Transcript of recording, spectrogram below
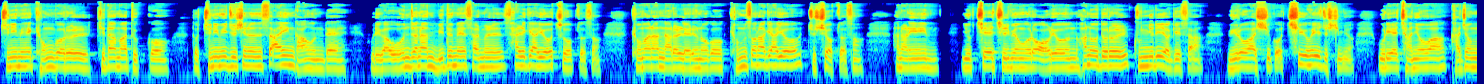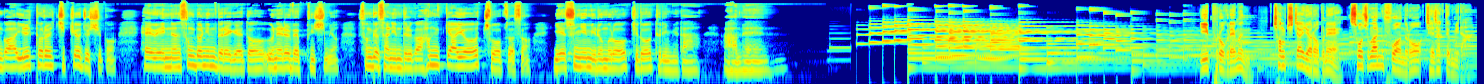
주님의 경고를 기담아 듣고 또 주님이 주시는 사인 가운데 우리가 온전한 믿음의 삶을 살게 하여 주옵소서. 교만한 나를 내려놓고 겸손하게 하여 주시옵소서. 하나님, 육체의 질병으로 어려운 환우들을 국률이 여기사 위로하시고 치유해 주시며 우리의 자녀와 가정과 일터를 지켜 주시고 해외에 있는 성도님들에게도 은혜를 베푸시며 선교사님들과 함께하여 주옵소서. 예수님 이름으로 기도드립니다. 아멘. 이 프로그램은 청취자 여러분의 소중한 후원으로 제작됩니다.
